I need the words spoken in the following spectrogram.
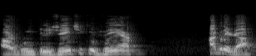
algo inteligente que venha agregar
